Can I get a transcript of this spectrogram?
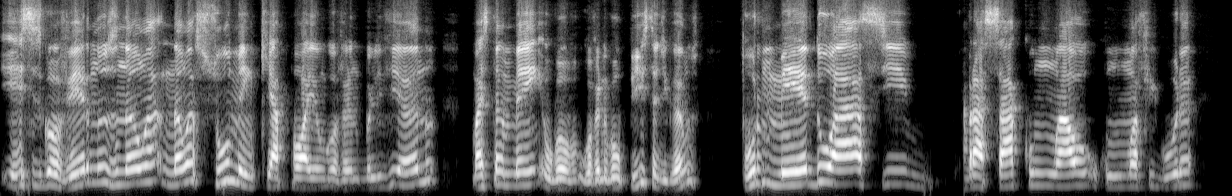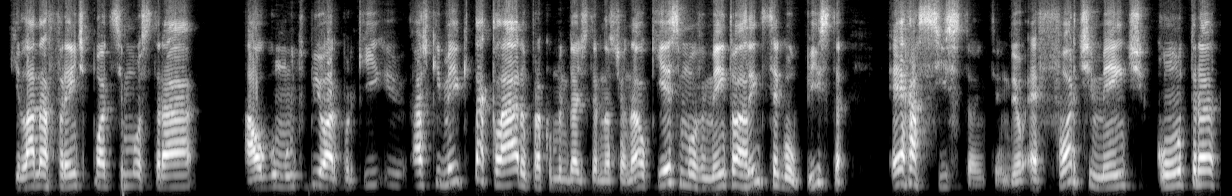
esses governos não, não assumem que apoiam o governo boliviano, mas também o, go, o governo golpista, digamos, por medo a se abraçar com, com uma figura que lá na frente pode se mostrar algo muito pior, porque acho que meio que está claro para a comunidade internacional que esse movimento, além de ser golpista, é racista, entendeu? É fortemente contra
